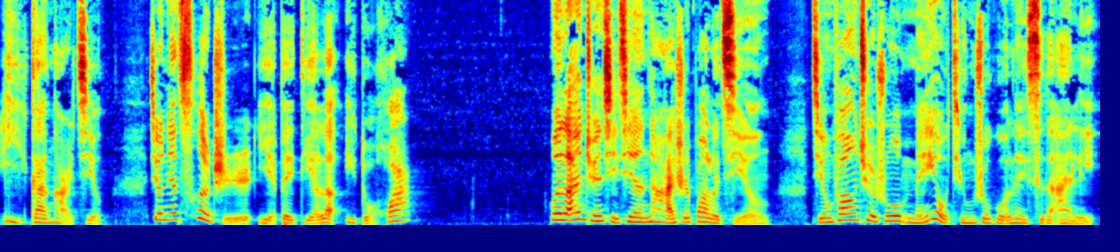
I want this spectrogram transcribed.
一干二净，就连厕纸也被叠了一朵花。为了安全起见，他还是报了警。警方却说没有听说过类似的案例，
